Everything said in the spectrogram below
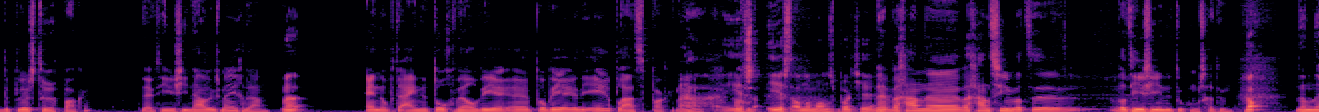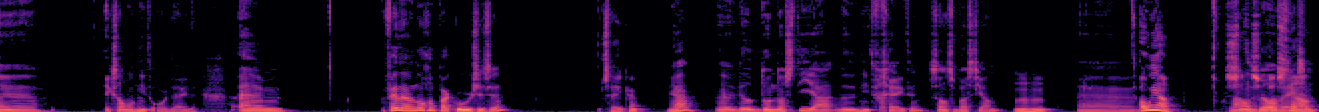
de plus terugpakken. Dat heeft Hirschi nauwelijks meegedaan. Maar, En op het einde toch wel weer proberen die ereplaats te pakken. Nou, ja, eerst, eerst andermans bordje, hè? we, gaan, we gaan zien wat, wat Hirschi in de toekomst gaat doen. Ja. Dan, ik zal nog niet oordelen. Ehm, verder nog een paar koersjes, hè? Zeker. Ja, wil Donostia, wil het niet vergeten. San Sebastian. Mhm. Eh, Oh ja, San wel Sebastian. wezen.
